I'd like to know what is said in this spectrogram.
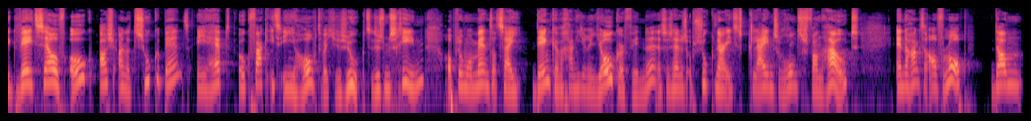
ik weet zelf ook, als je aan het zoeken bent en je hebt ook vaak iets in je hoofd wat je zoekt. Dus misschien op zo'n moment dat zij denken, we gaan hier een joker vinden. En ze zijn dus op zoek naar iets kleins, ronds van hout. En er hangt een envelop, dan,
